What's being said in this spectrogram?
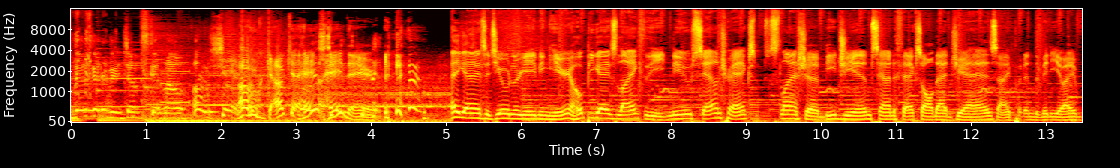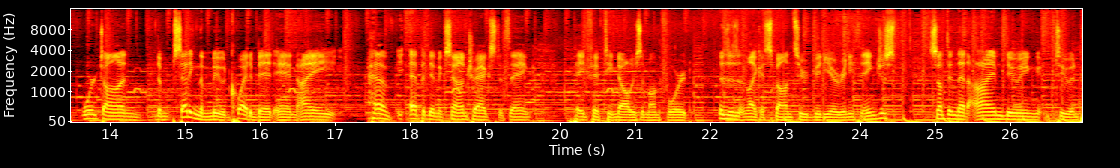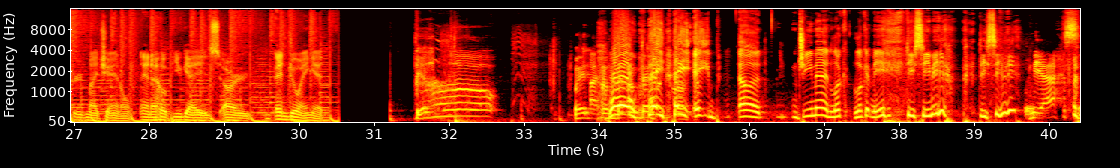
there's gonna be a jump scare now. Oh shit. Oh, okay. Hey, hey there. hey guys, it's Yodler Gaming here. I hope you guys like the new soundtracks slash uh, BGM sound effects, all that jazz. I put in the video. I worked on the setting the mood quite a bit, and I have Epidemic soundtracks to thank. Paid $15 a month for it. This isn't like a sponsored video or anything, just something that I'm doing to improve my channel, and I hope you guys are enjoying it. Yep. oh. Wait. I'm, Whoa! I'm Hey, hey, hey! Uh, G-man, look, look at me. Do you see me? Do you see me? Yes.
